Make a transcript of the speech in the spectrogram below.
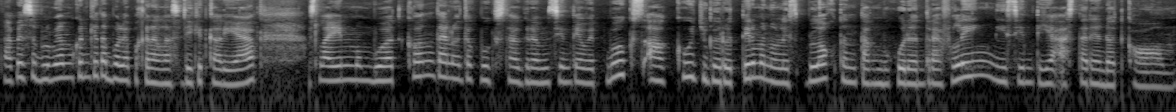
Tapi sebelumnya mungkin kita boleh perkenalan sedikit kali ya. Selain membuat konten untuk Bookstagram Cynthia with Books, aku juga rutin menulis blog tentang buku dan traveling di cynthiaastarina.com.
